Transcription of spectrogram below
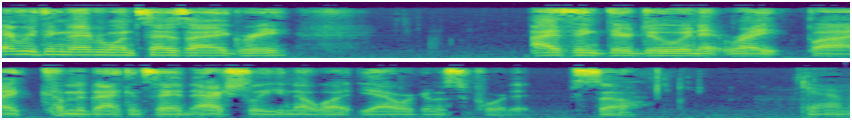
everything that everyone says. I agree. I think they're doing it right by coming back and saying, actually, you know what? Yeah, we're going to support it. So, yeah.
